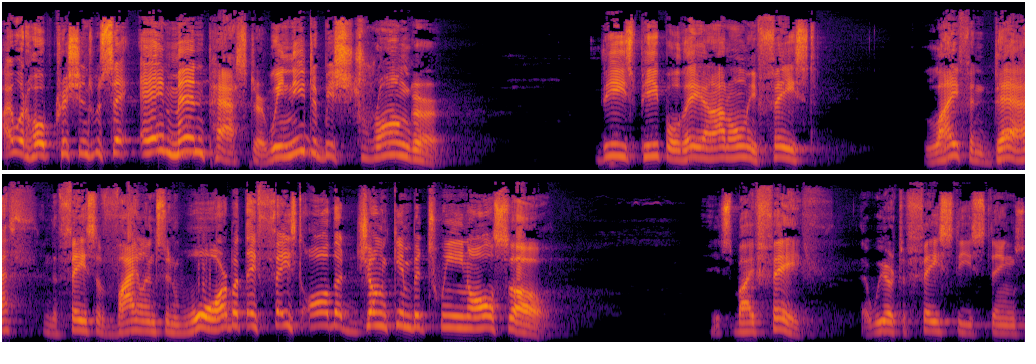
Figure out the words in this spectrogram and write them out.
I would hope Christians would say, Amen, Pastor. We need to be stronger. These people, they not only faced life and death in the face of violence and war, but they faced all the junk in between also. It's by faith that we are to face these things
